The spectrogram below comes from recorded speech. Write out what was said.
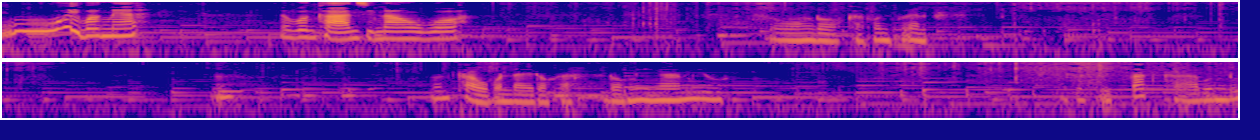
อุ้ยเบิ่งเนี่ย เบิ่งขานสิเนาบ่สองดอกค่ะเพื่อนๆมันเข่าบันไดดอกค่ะ ดอกนี้งามอยู่จะสิตัดขาเบิ่งดู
